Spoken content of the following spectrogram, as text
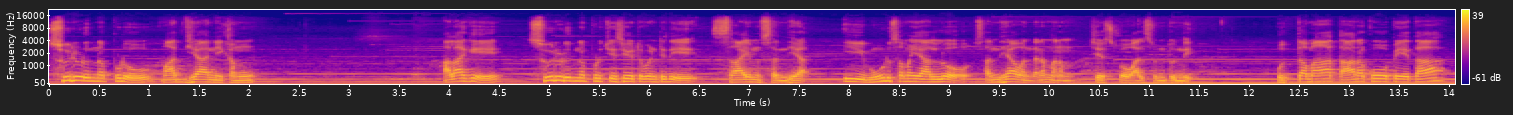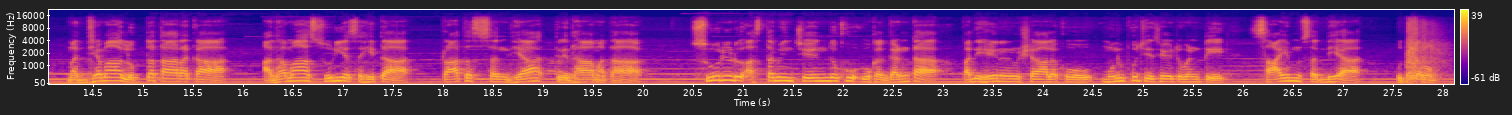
సూర్యుడున్నప్పుడు మాధ్యాహ్నికము. అలాగే సూర్యుడున్నప్పుడు చేసేటువంటిది సాయం సంధ్య. ఈ మూడు సమయాల్లో సంధ్యావందనం మనం చేసుకోవాల్సి ఉంటుంది. ఉత్తమ తారకోపేత మధ్యమా లుప్త తారక అధమా సూర్య సహిత ప్రాతసంధ్య త్రిధామత. సూర్యుడు అస్తమించేందుకు ఒక గంట పదిహేను నిమిషాలకు మునుపు చేసేటువంటి సాయం సంధ్య ఉత్తమం.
